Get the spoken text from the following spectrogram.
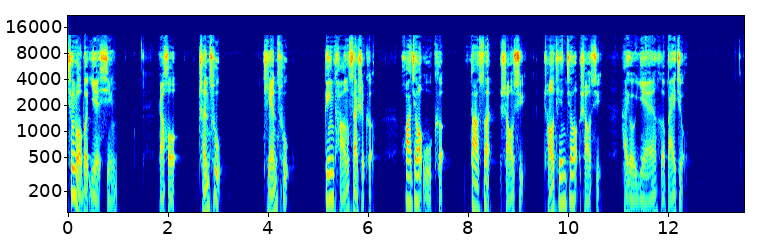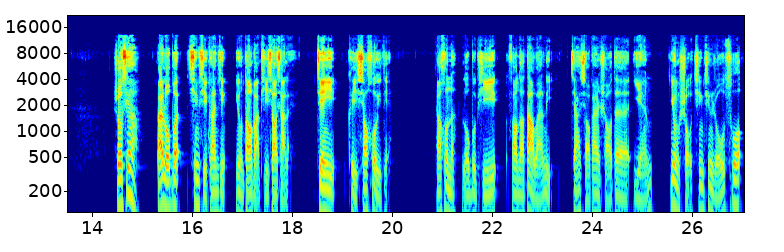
青萝卜也行。然后陈醋、甜醋、冰糖三十克、花椒五克、大蒜少许、朝天椒少许，还有盐和白酒。首先啊，白萝卜清洗干净，用刀把皮削下来。建议可以削厚一点，然后呢，萝卜皮放到大碗里，加小半勺的盐，用手轻轻揉搓，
